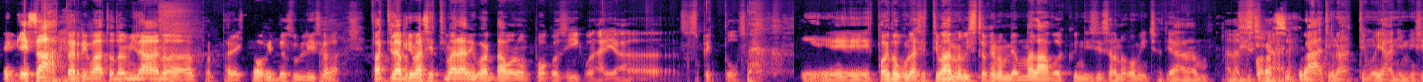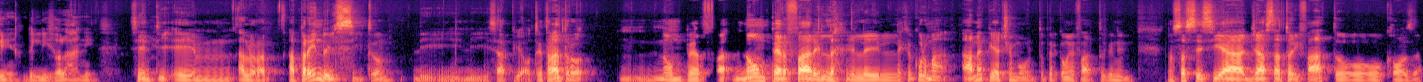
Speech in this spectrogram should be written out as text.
Esatto, arrivato da Milano a portare il Covid sull'isola. Infatti la prima settimana mi guardavano un po' così, con aria sospettosa. E poi dopo una settimana hanno visto che non mi ammalavo e quindi si sono cominciati a... Ad si sono rassicurati un attimo gli animi sì, degli isolani. Senti, ehm, allora, aprendo il sito di, di Sarpiotte, tra l'altro non per, fa- non per fare il, il, il, il ma a me piace molto per come è fatto, quindi non so se sia già stato rifatto o cosa.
